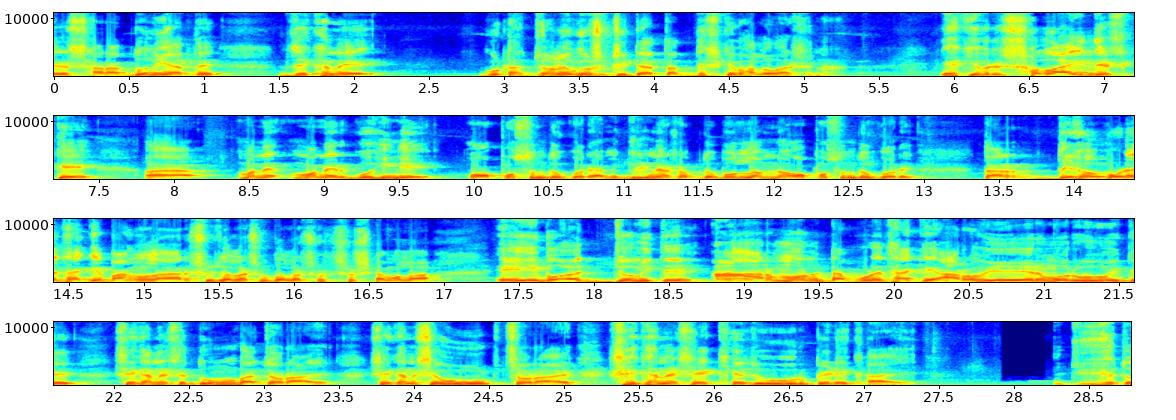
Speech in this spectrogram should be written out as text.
দেশ সারা দুনিয়াতে যেখানে গোটা জনগোষ্ঠীটা তার দেশকে ভালোবাসে না। একেবারে সবাই দেশকে মানে মনের গহিনে অপছন্দ করে। আমি ঘৃণা শব্দ বললাম না, অপছন্দ করে। তার দেহ পড়ে থাকে বাংলার সুজলা সুবলা শস্য শ্যামলা এই জমিতে, আর মনটা পড়ে থাকে আরবের মরুভূমিতে। সেখানে সে দুম্বা চড়ায়, সেখানে সে উট চড়ায়, সেখানে সে খেজুর পেড়ে খায়। যেহেতু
